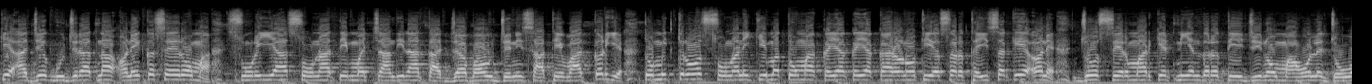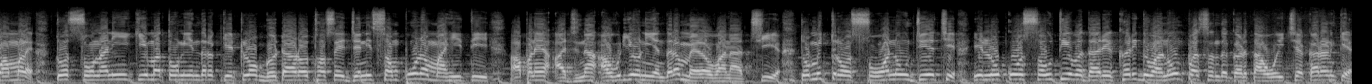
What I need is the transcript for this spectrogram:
કે આજે ગુજરાતના અનેક શહેરોમાં સૂર્યા, સોના તેમજ ચાંદીના તાજા ભાવ જેની સાથે વાત કરીએ તો મિત્રો, સોનાની કિંમતોમાં કયા કયા કારણોથી અસર થઈ શકે અને જો શેર માર્કેટની અંદર તેજીનો માહોલ જોવા મળે તો સોનાની કિંમતોની અંદર કેટલો ઘટાડો થશે જેની સંપૂર્ણ માહિતી આપણે આજના આવડીઓની અંદર મેળવવાના છીએ. તો મિત્રો, સોનું જે છે એ લોકો સૌથી વધારે ખરીદવાનું પસંદ કરતા હોય છે. કારણ કે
